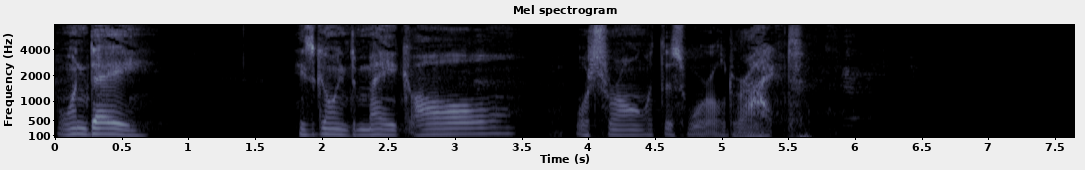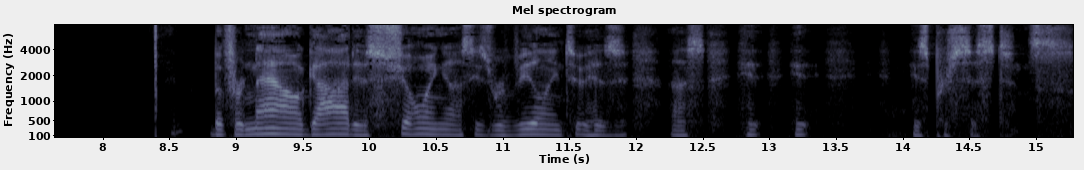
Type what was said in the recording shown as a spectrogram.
One day he's going to make all what's wrong with this world right. But for now, God is showing us, He's revealing to his, us his, his, his persistence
